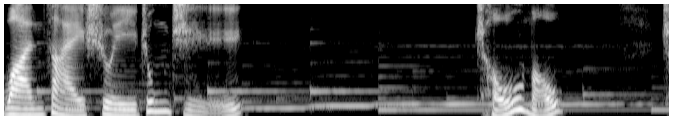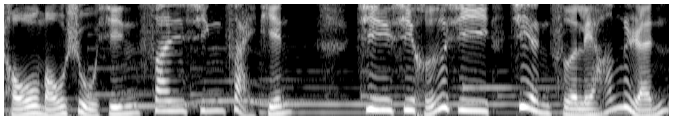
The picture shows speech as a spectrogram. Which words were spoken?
宛在水中沚。绸缪，绸缪束心，三星在天。今夕何夕，见此良人？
